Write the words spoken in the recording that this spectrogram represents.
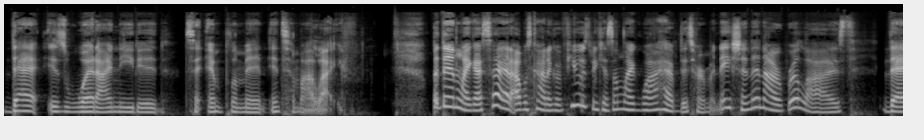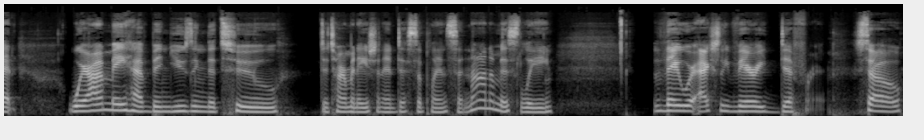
that is what I needed to implement into my life. But then, like I said, I was kind of confused because I'm like, well, I have determination. Then I realized that where I may have been using the two determination and discipline synonymously, they were actually very different. So,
